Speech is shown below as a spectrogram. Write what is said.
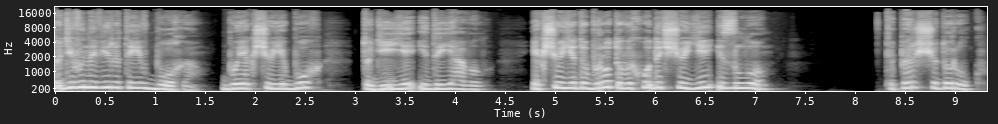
Тоді ви не вірите і в Бога, бо якщо є Бог, тоді є і диявол. Якщо є добро, то виходить, що є і зло. Тепер щодо рук.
